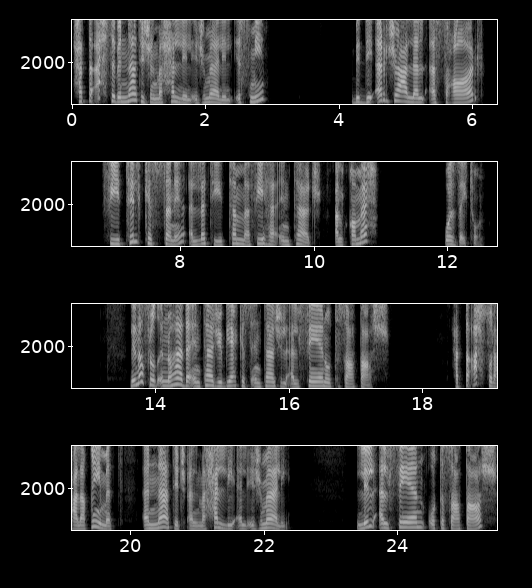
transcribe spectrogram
حتى أحسب الناتج المحلي الإجمالي الإسمي بدي أرجع للأسعار في تلك السنة التي تم فيها إنتاج القمح والزيتون. لنفرض أنه هذا إنتاجي بيعكس إنتاج 2019 حتى أحصل على قيمة الناتج المحلي الإجمالي. لل 2019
